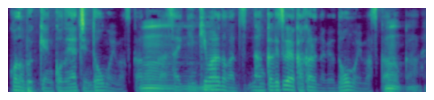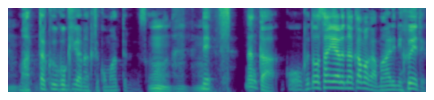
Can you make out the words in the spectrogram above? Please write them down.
この物件、この家賃どう思いますか？とか、最近決まるのが何ヶ月ぐらいかかるんだけどどう思いますか？とか全く動きがなくて困ってるんですか？うんとか。で、なんか、こう、不動産やる仲間が周りに増えてい。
